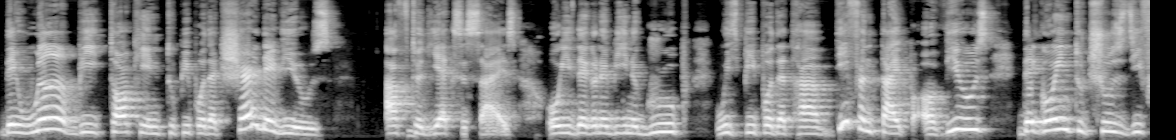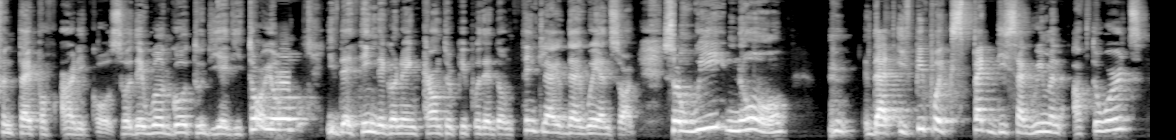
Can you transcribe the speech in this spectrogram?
they will be talking to people that share their views after the exercise or if they're going to be in a group with people that have different type of views they're going to choose different type of articles. So they will go to the editorial if they think they're going to encounter people that don't think like that way and so on. So we know that if people expect disagreement afterwards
